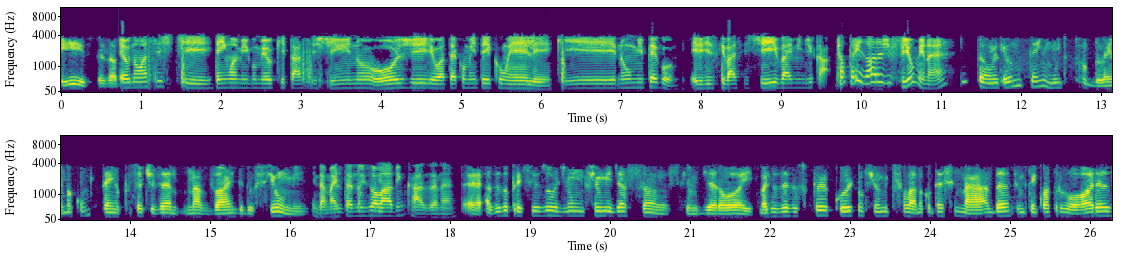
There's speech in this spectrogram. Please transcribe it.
Isso, exato. Eu não assisti. Tem um amigo meu que tá assistindo hoje, eu até comentei com ele, que não me pegou. Ele disse que vai assistir e vai me indicar. São três horas de filme, né? Então, eu não tenho muito problema com o tempo. Se eu tiver na vibe do filme. Ainda mais estando isolado em casa, né? É, às vezes eu preciso de um filme de ação, filme de herói. Mas às vezes eu super curto um filme que, sei lá, não acontece nada. O filme tem quatro horas.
